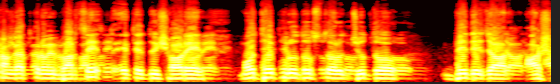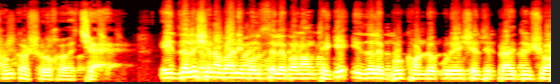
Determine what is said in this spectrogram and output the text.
সংঘাত ক্রমে বাড়ছে। এতে দুই শহরের মধ্যে পুরোদস্তর যুদ্ধ বেঁধে যাওয়ার আশঙ্কা শুরু হয়েছে। ইসরায়েলের সেনাবাহিনী বলেছে লেবানন থেকে ইসরায়েলের ভূখণ্ড উড়ে এসেছে প্রায় দুইশো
